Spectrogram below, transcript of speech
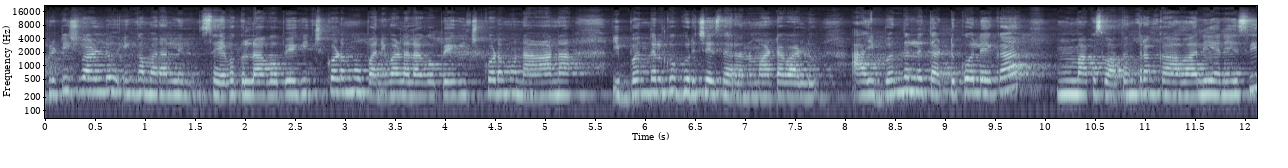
బ్రిటిష్ వాళ్ళు ఇంకా మనల్ని సేవకుల్లాగా ఉపయోగించుకోవడము పని వాళ్ళలాగా ఉపయోగించుకోవడము నానా ఇబ్బందులకు గురి చేశారనమాట వాళ్ళు. ఆ ఇబ్బందుల్ని తట్టుకోలేక మాకు స్వాతంత్రం కావాలి అనేసి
